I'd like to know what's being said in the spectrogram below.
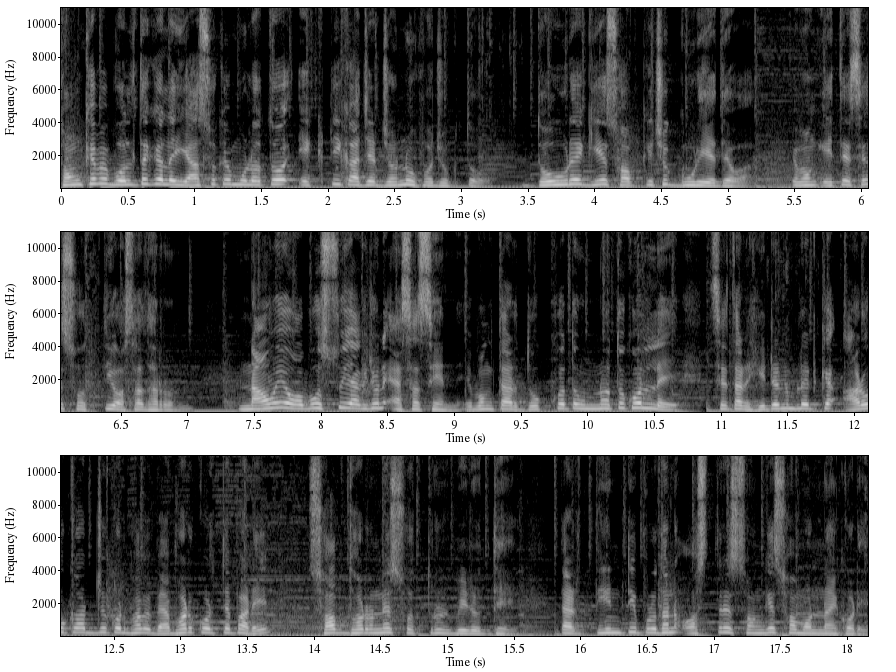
সংক্ষেপে বলতে গেলে ইয়াসুকে মূলত একটি কাজের জন্য উপযুক্ত, দৌড়ে গিয়ে সব কিছু গুঁড়িয়ে দেওয়া এবং এতে সে সত্যি অসাধারণ। নাওয়ে অবশ্যই একজন অ্যাসাসিন এবং তার দক্ষতা উন্নত করলে সে তার হিডেন ব্লেডকে আরও কার্যকরভাবে ব্যবহার করতে পারে সব ধরনের শত্রুর বিরুদ্ধে। তার তিনটি প্রধান অস্ত্রের সঙ্গে সমন্বয় করে।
